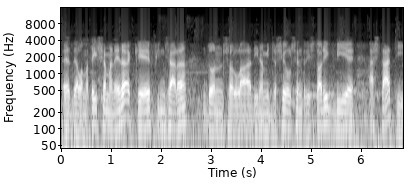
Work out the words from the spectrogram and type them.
de la mateixa manera que fins ara doncs la dinamització del centre històric havia estat i,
